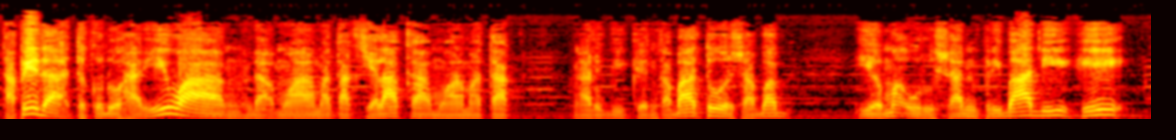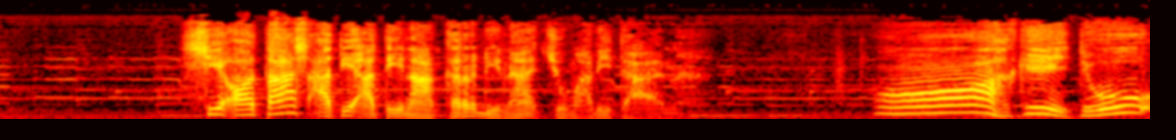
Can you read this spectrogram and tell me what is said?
tapi dak tekudu hariwang ndak mual matak celaka mual matak ngarugikan kabatur sabab ieu mah urusan pribadi Ki. Si otas hati-hati naker dina cuma di tanah Oh gitu.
